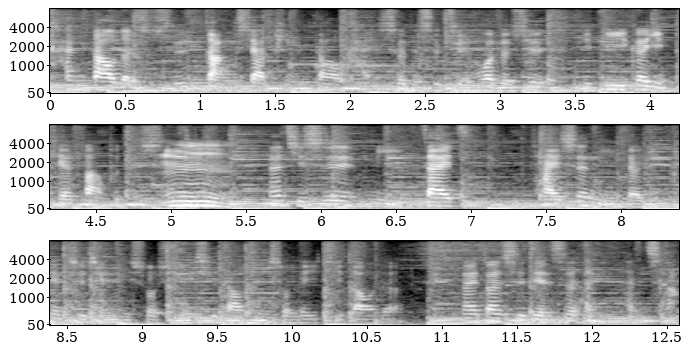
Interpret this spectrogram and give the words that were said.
看到的只是当下频道开设的时间，或者是你第一个影片发布的时间。嗯，但其实你在拍摄你的影片之前，你所学习到的、你所累积到的那一段时间是很很长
